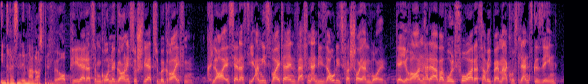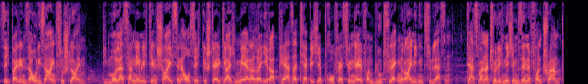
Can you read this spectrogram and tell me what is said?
Interessen im Nahen Osten? Ja, Peter, das ist im Grunde gar nicht so schwer zu begreifen. Klar ist ja, dass die Amis weiterhin Waffen an die Saudis verscheuern wollen. Der Iran hatte aber wohl vor, das habe ich bei Markus Lanz gesehen, sich bei den Saudis einzuschleimen. Die Mullers haben nämlich den Scheichs in Aussicht gestellt, gleich mehrere ihrer Perserteppiche professionell von Blutflecken reinigen zu lassen. Das war natürlich nicht im Sinne von Trump.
